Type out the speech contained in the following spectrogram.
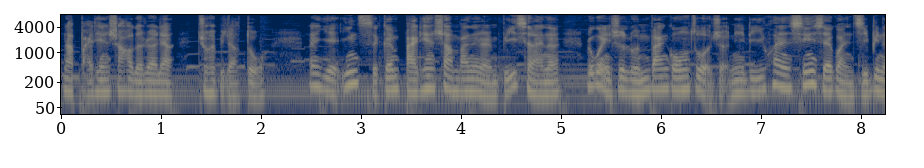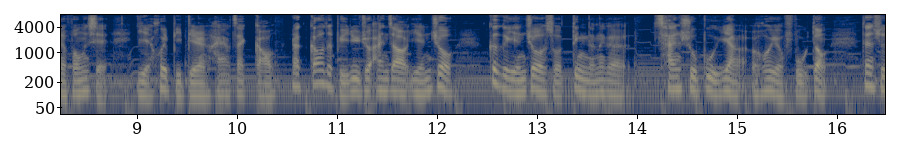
那白天消耗的热量就会比较多。那也因此，跟白天上班的人比起来呢，如果你是轮班工作者，你罹患心血管疾病的风险也会比别人还要再高。那高的比率就按照研究各个研究所定的那个参数不一样而会有浮动，但是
